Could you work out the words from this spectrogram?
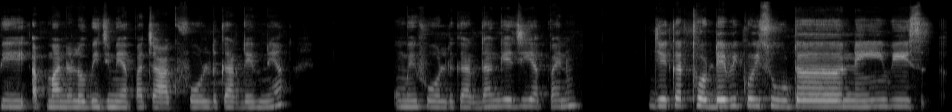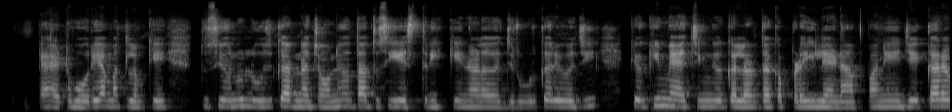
ਵੀ ਆਪ ਮੰਨ ਲਓ ਵੀ ਜਿਵੇਂ ਆਪਾਂ ਚਾਕ ਫੋਲਡ ਕਰਦੇ ਹੁੰਨੇ ਆ, ਉਵੇਂ ਫੋਲਡ ਕਰ ਦਾਂਗੇ ਜੀ ਆਪਾਂ ਇਹਨੂੰ। ਜੇਕਰ ਤੁਹਾਡੇ ਵੀ ਕੋਈ ਸੂਟ ਨਹੀਂ ਵੀ ਟਾਈਟ ਹੋ ਰਿਹਾ ਮਤਲਬ ਕਿ ਤੁਸੀਂ ਉਹਨੂੰ ਲੂਜ਼ ਕਰਨਾ ਚਾਹੁੰਦੇ ਹੋ ਤਾਂ ਤੁਸੀਂ ਇਸ ਤਰੀਕੇ ਨਾਲ ਜ਼ਰੂਰ ਕਰਿਓ ਜੀ ਕਿਉਂਕਿ ਮੈਚਿੰਗ ਕਲਰ ਦਾ ਕੱਪੜਾ ਹੀ ਲੈਣਾ ਆਪਾਂ ਨੇ ਜੇਕਰ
